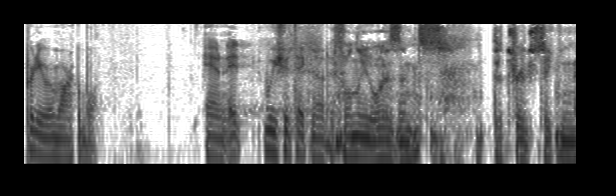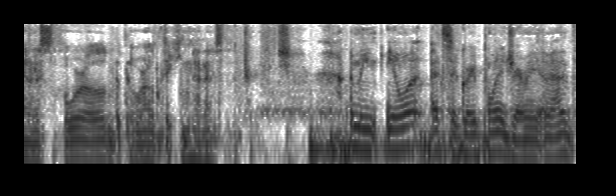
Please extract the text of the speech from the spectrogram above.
pretty remarkable and it we should take notice. If only it wasn't the church taking notice of the world, but the world taking notice of the church. I mean, you know what? That's a great point, Jeremy. I mean,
